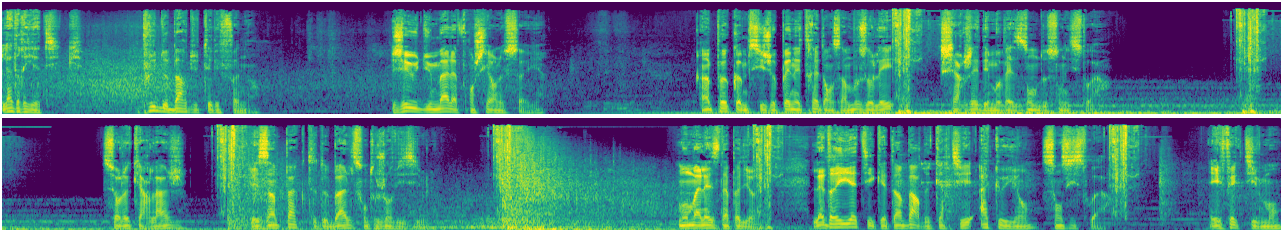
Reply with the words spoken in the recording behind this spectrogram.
l'Adriatique. Plus de barre du téléphone. J'ai eu du mal à franchir le seuil. Un peu comme si je pénétrais dans un mausolée chargé des mauvaises ondes de son histoire. Sur le carrelage, les impacts de balles sont toujours visibles. Mon malaise n'a pas duré. L'Adriatique est un bar de quartier accueillant, sans histoire. Et effectivement,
